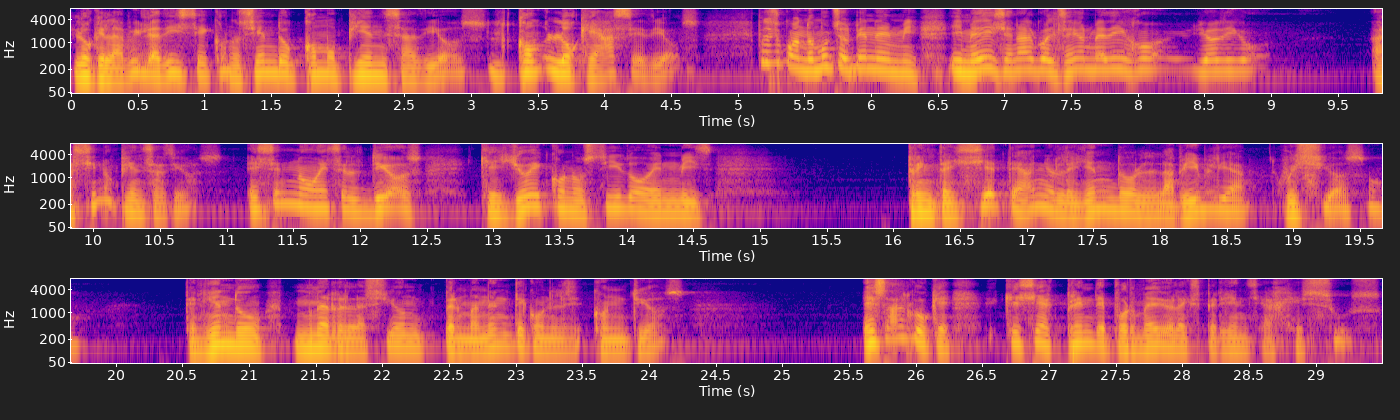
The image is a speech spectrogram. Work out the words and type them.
lo que la Biblia dice, conociendo cómo piensa Dios, lo que hace Dios. Pues cuando muchos vienen y me dicen algo, el Señor me dijo, yo digo, así no piensa Dios. Ese no es el Dios que yo he conocido en mis 37 años leyendo la Biblia, juicioso, teniendo una relación permanente con Dios. Es algo que, se aprende por medio de la experiencia. Jesús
